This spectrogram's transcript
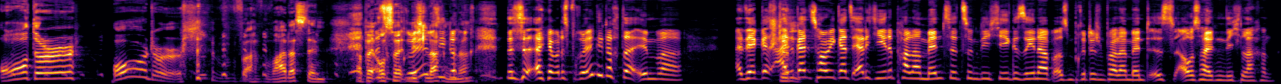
Order! Order! war, war das denn? Aber außer halt nicht lachen, ne? Das, ja, aber das brüllen die doch da immer. Also, also, ganz, sorry, ganz ehrlich, jede Parlamentssitzung, die ich je gesehen habe aus dem britischen Parlament, ist aushalten, nicht lachen.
